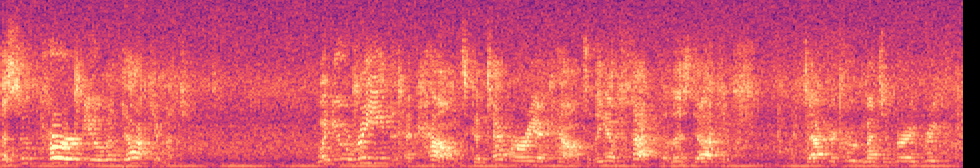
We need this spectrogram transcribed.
a superb human document. When you read accounts, contemporary accounts of the effect of this document, which Dr. Krug mentioned very briefly,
